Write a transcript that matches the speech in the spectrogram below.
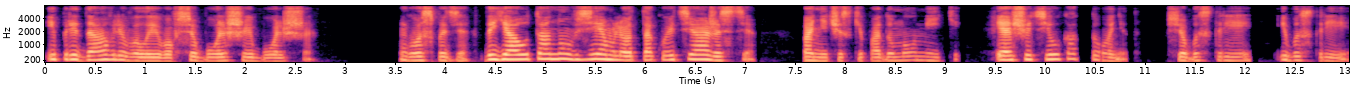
И придавливало его все больше и больше. «Господи, да я утону в землю от такой тяжести!» — панически подумал Микки и ощутил, как тонет, все быстрее и быстрее.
